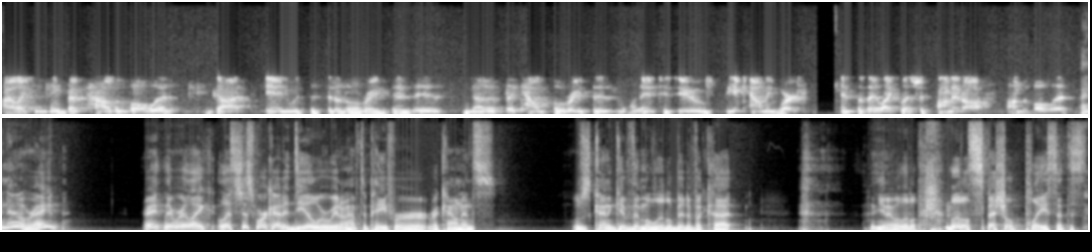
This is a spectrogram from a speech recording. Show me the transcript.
I like to think that's how the Volus got in with the Citadel races is none of the council races wanted to do the accounting work. And so they're like, let's just pawn it off on the Volus. I know, right? Right? They were like, let's just work out a deal where we don't have to pay for accountants. We'll just kind of give them a little bit of a cut. you know, a little a little special place at this.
